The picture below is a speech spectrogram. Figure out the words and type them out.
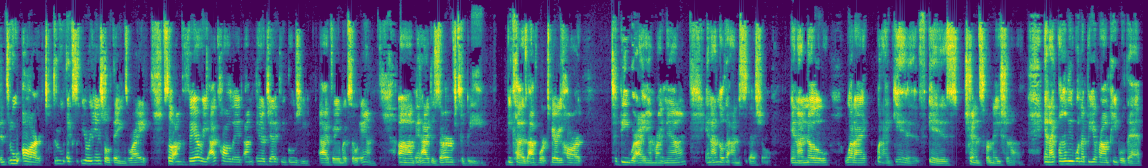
And through art through experiential things right? So i'm very i call it i'm energetically bougie. I very much so am. Um, and i deserve to be because i've worked very hard to be where i am right now. And i know that i'm special. And i know what I what I give is transformational. And I only want to be around people that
